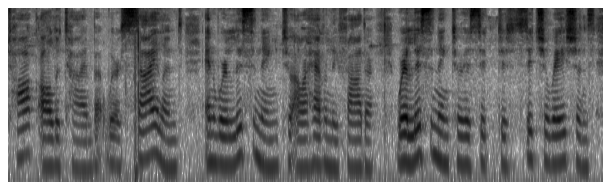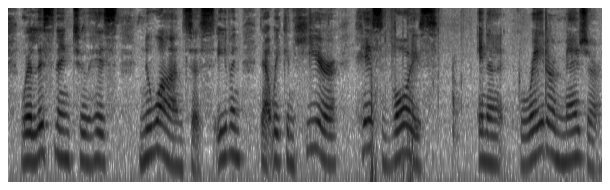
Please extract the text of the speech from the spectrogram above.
talk all the time, but we're silent and we're listening to our Heavenly Father. We're listening to His to situations, we're listening to His nuances, even that we can hear His voice in a greater measure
